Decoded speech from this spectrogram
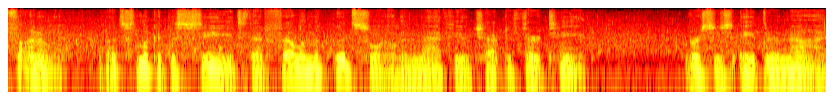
Finally, let's look at the seeds that fell in the good soil in Matthew chapter 13, verses 8 through 9,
